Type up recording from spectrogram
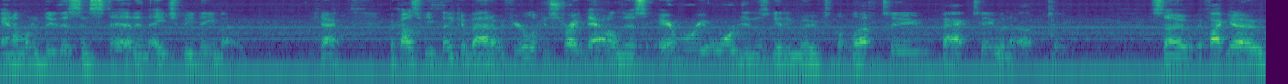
and I'm going to do this instead in HVD mode. Okay? Because if you think about it, if you're looking straight down on this, every origin is getting moved to the left two, back two, and up two. So if I go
